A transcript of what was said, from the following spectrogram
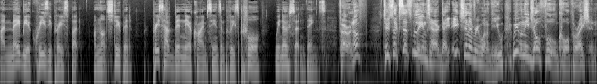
I may be a queasy priest, but I'm not stupid. Priests have been near crime scenes and police before. We know certain things. Fair enough. To successfully interrogate each and every one of you, we will need your full cooperation.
